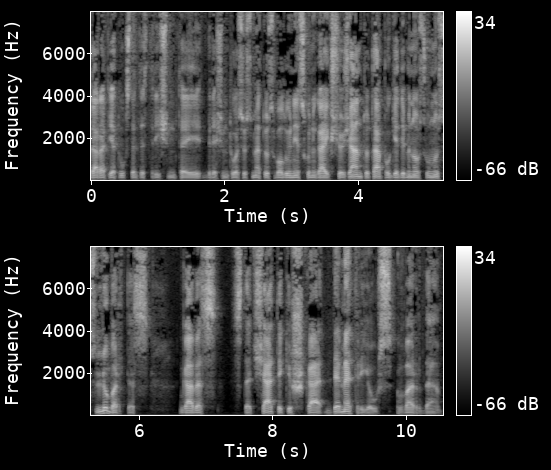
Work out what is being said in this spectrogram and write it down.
Dar apie 1320 metus Voluinės kunigaikščio žentų tapo Gedimino sūnus Liubartas, gavęs stačiatikišką Demetrijaus vardą.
